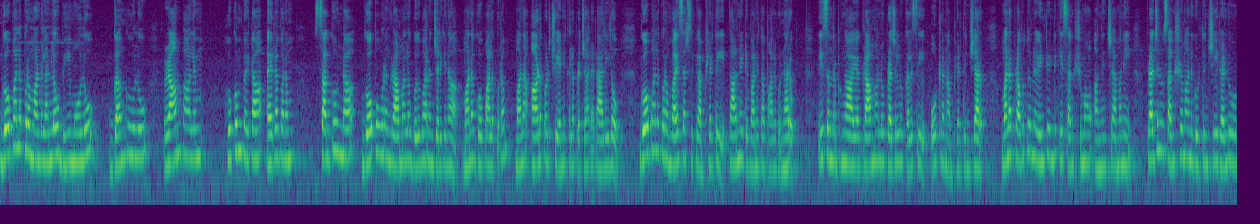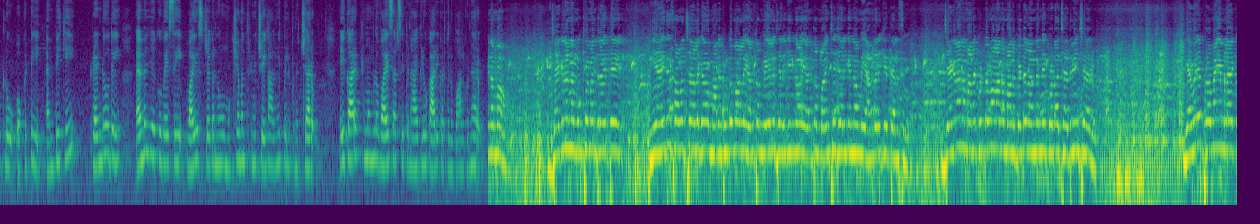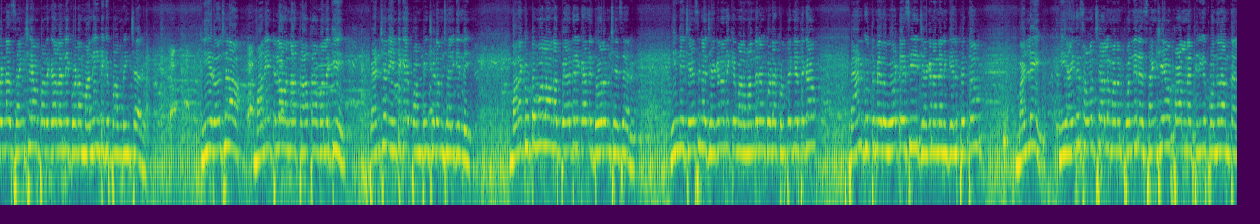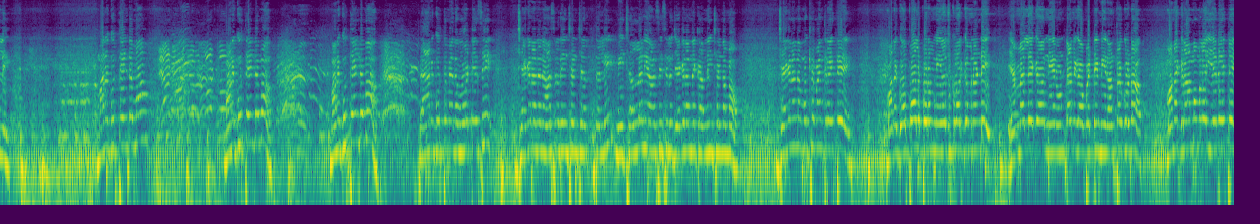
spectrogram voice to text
గోపాలపురం మండలంలో భీమోలు గంగూలు రాంపాలెం హుకుంపేట ఎర్రవరం సగ్గొండ గోపవరం గ్రామాల్లో బుధవారం జరిగిన మన గోపాలపురం మన ఆడపడుచు ఎన్నికల ప్రచార ర్యాలీలో గోపాలపురం వైఎస్ఆర్సీపీ అభ్యర్థి తానేటి వనిత పాల్గొన్నారు. ఈ సందర్భంగా ఆయా గ్రామాల్లో ప్రజలు కలిసి ఓట్లను అభ్యర్థించారు. మన ప్రభుత్వంలో ఇంటింటికి సంక్షేమం అందించామని ప్రజలు సంక్షేమాన్ని గుర్తించి రెండు ఓట్లు ఒకటి ఎంపీకి రెండవది ఎమ్మెల్యేకు వేసి వైఎస్ జగన్ను ముఖ్యమంత్రిని చేయాలని పిలుపునిచ్చారు. ఈ కార్యక్రమంలో వైఎస్ఆర్సీపీ నాయకులు కార్యకర్తలు పాల్గొన్నారు. జగనన్న ముఖ్యమంత్రి అయితే ఈ ఐదు సంవత్సరాలుగా మన కుటుంబంలో ఎంత మేలు జరిగిందో ఎంత మంచి జరిగిందో మీ అందరికీ తెలుసు. జగనన్న మన కుటుంబంలో మన బిడ్డలందరినీ కూడా చదివించారు. ఎవరి ప్రమేయం లేకుండా సంక్షేమ పథకాలన్నీ కూడా మన ఇంటికి పంపించారు. ఈ రోజున మన ఇంటిలో ఉన్న తాత వాళ్ళకి పెన్షన్ ఇంటికే పంపించడం జరిగింది. మన కుటుంబంలో ఉన్న పేదరికాన్ని దూరం చేశారు. ఇన్ని చేసిన జగనన్నకి మనమందరం కూడా కృతజ్ఞతగా ఫ్యాన్ గుర్తు మీద ఓటేసి జగనన్నని గెలిపిద్దాం. మళ్ళీ ఈ ఐదు సంవత్సరాలు మనం పొందిన సంక్షేమ పాలన తిరిగి పొందుదాం తల్లి. మన గుర్తేంటమ్మా మన గుర్తేంటమ్మా? మన గుర్తేంటమ్మా? ఫ్యాన్ గుర్తు మీద ఓటేసి జగనన్నని ఆస్వాదించండి చ- తల్లి. మీ చల్లని ఆశీస్సులు జగనన్నకి అందించండి అమ్మా. జగనన్న ముఖ్యమంత్రి అయితే మన గోపాలపురం నియోజకవర్గం నుండి ఎమ్మెల్యేగా నేను ఉంటాను కాబట్టి మీరంతా కూడా మన గ్రామంలో ఏదైతే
